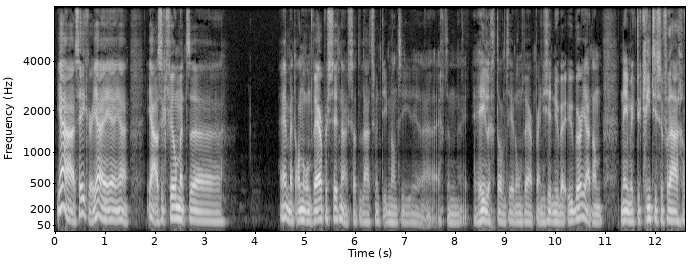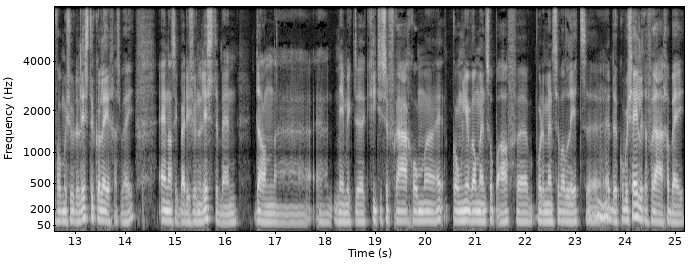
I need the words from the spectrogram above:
Ja, zeker. Ja, ja, ja. ja als ik veel met, eh, hè, met andere ontwerpers zit. Nou, ik zat laatst met iemand die eh, echt een hele getalenteerde ontwerper. En die zit nu bij Uber. Ja, dan neem ik de kritische vragen van mijn journalistencollega's mee. En als ik bij de journalisten ben, dan eh, eh, neem ik de kritische vraag om... eh, komen hier wel mensen op af? Worden mensen wel lid? Mhm. De commerciëlere vragen bij.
